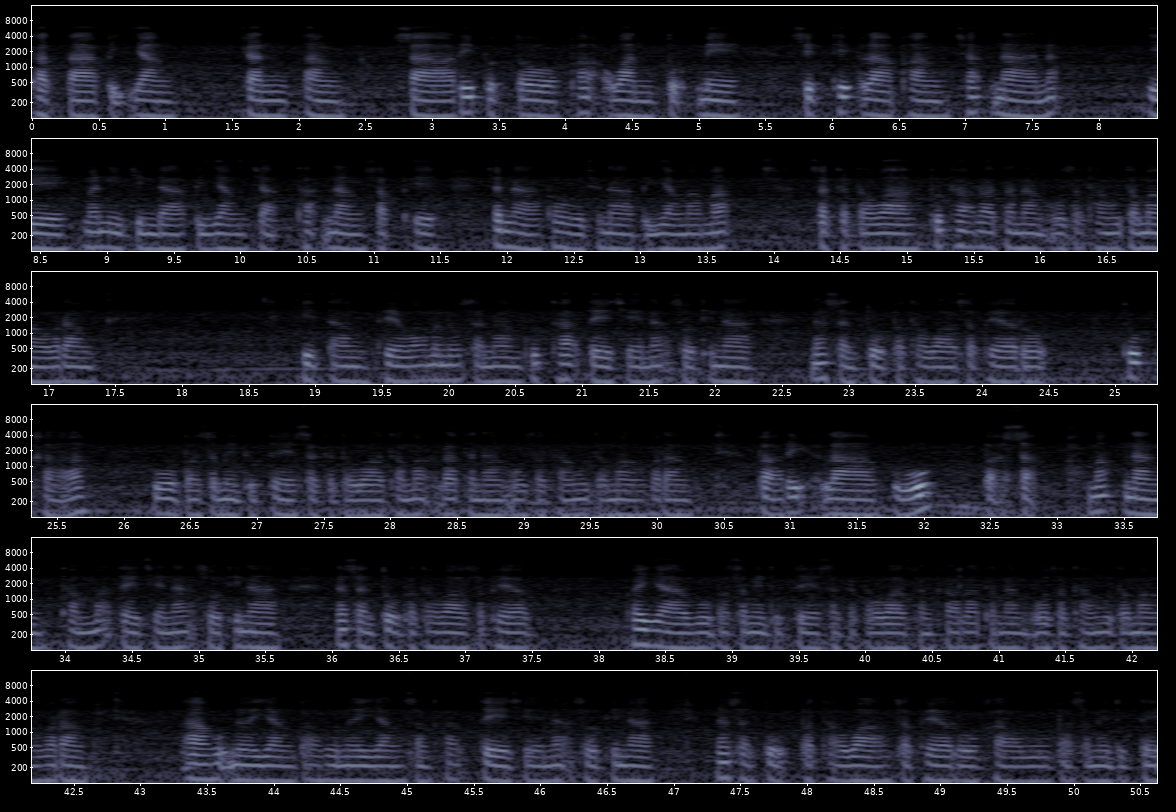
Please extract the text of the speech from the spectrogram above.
ทัตตาปิยัง กันตัง สาริปุตโตพระวันตุเม สิทธิลาพังชนานะเยมณีจินดาปิยังจะทะนังสัพเพชนาพหูชนาปิยังมามะ สักกตวา พุทธราตนังโอสทังอุตมาวรัง หิตัง เทวมนุสนังพุทธเตเชนะโสตินา นสันตุปัทวาสเพโรทุกขาอูปสเมตุเตสักตวาธรรมรัตนังโอสทังอุตมังวรังปริลาหูปัสสะมะนังธรรมเตเชนะโสตินานสันตุปัทวาสเพพยาวูปัสเมตุเตสักตวาสังฆารัตนังโอสทังอุตมังวรังอาหุเนยยังปาหุเนยยังสังฆเตเชนะโสตินา นสันตุปัทวาสเพโรคาวูปัสเมตุเต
